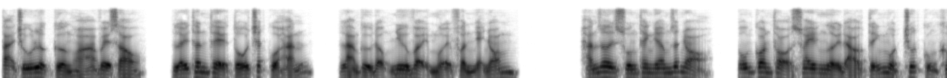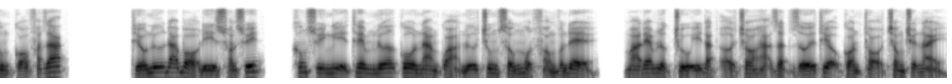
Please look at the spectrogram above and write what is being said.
Tại chú lực cường hóa về sau, lấy thân thể tố chất của hắn, làm cử động như vậy mười phần nhẹ nhõm. Hắn rơi xuống thanh âm rất nhỏ, ôm con thỏ xoay người đào tĩnh một chút cũng không có phát giác. Thiếu nữ đã bỏ đi xoắn suýt, không suy nghĩ thêm nữa cô nam quả nữ chung sống một phòng vấn đề, mà đem lực chú ý đặt ở cho hạ giật giới thiệu con thỏ trong chuyện này.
